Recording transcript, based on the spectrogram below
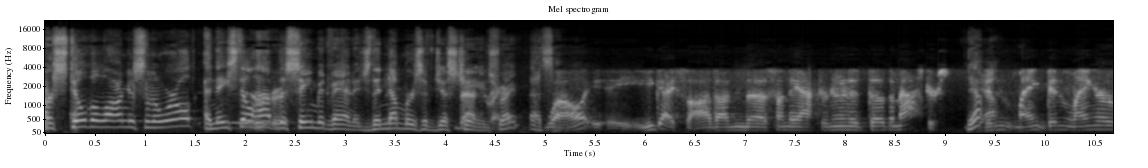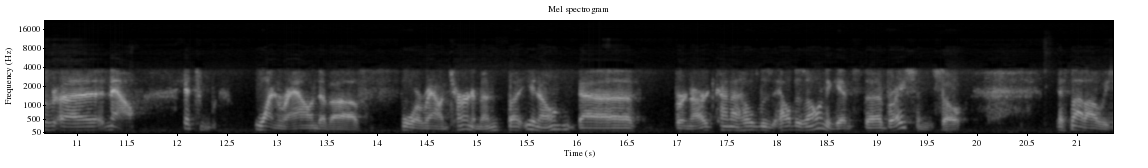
are still the longest in the world, and they still have the same advantage. The numbers have just That's changed, right? That's well, y- you guys saw it on uh, Sunday afternoon at the, the Masters. Yeah. Didn't, Lang, didn't Langer? Uh, now, it's one round of a four round tournament, but you know, uh, Bernard kind of held his, held his own against uh, Bryson, so it's not always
